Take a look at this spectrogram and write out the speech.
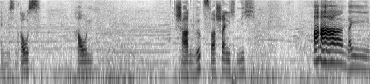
ein bisschen raushauen. Schaden wird es wahrscheinlich nicht. Ah, nein.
